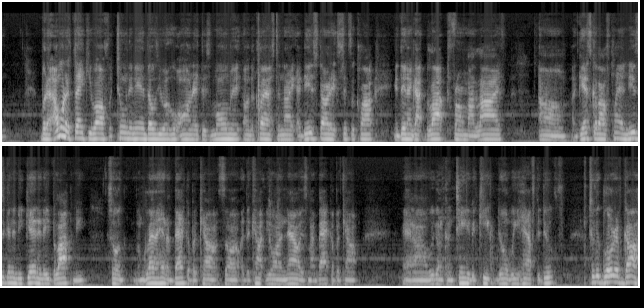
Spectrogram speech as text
But I want to thank you all for tuning in, those of you who are on at this moment on the class tonight. I did start at 6 o'clock, and then I got blocked from my live. Um, I guess because I was playing music in the beginning, they blocked me. So I'm glad I had a backup account. So the account you're on now is my backup account. And uh, we're going to continue to keep doing what we have to do to the glory of God.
